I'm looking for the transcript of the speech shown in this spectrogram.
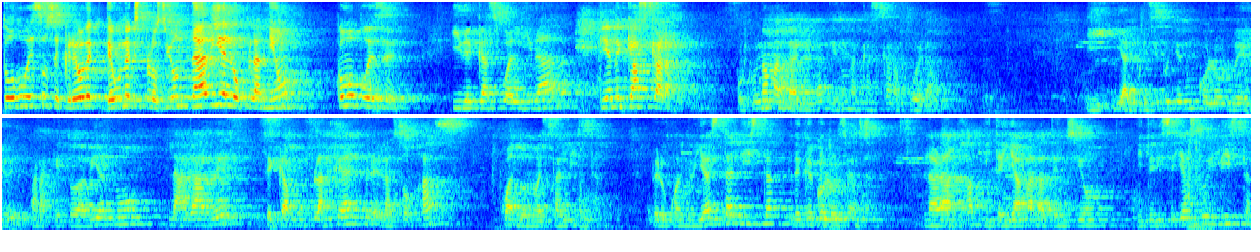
Todo eso se creó de, una explosión, nadie lo planeó. ¿Cómo puede ser? Y de casualidad tiene cáscara, porque una mandarina tiene una cáscara afuera y, al principio tiene un color verde para que todavía no la agarres, se camuflajea entre las hojas cuando no está lista. Pero cuando ya está lista, ¿de qué color se hace? Naranja y te llama la atención y te dice, ya estoy lista,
